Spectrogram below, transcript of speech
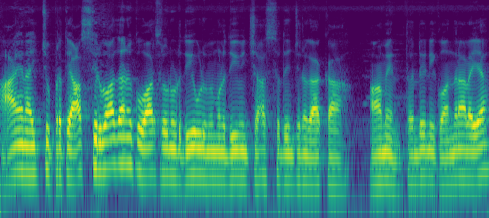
ఆయన ఇచ్చు ప్రతి ఆశీర్వాదానికి వారసునుడు దేవుడు మిమ్మల్ని దీవించి ఆస్వాదించునుగాక ఆమెన్. తండ్రి నీకు వందనాలయ్యా.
